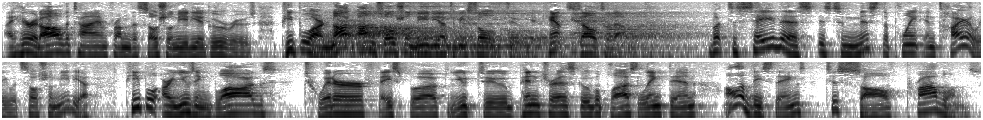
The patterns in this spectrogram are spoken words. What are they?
I hear it all the time from the social media gurus. People are not on social media to be sold to. You can't sell to them. But to say this is to miss the point entirely with social media. People are using blogs, Twitter, Facebook, YouTube, Pinterest, Google, LinkedIn, all of these things to solve problems.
